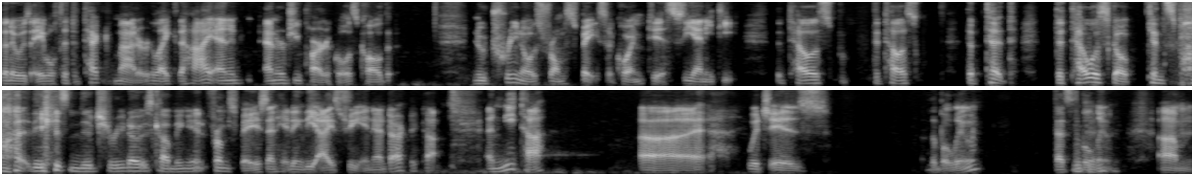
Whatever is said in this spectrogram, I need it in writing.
that it was able to detect matter, like the high en- energy particles called neutrinos from space, according to CNET. The teles- the teles- the te- the telescope can spot these neutrinos coming in from space and hitting the ice sheet in Antarctica. Anita, uh, which is the balloon. That's the Okay. balloon. Um,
